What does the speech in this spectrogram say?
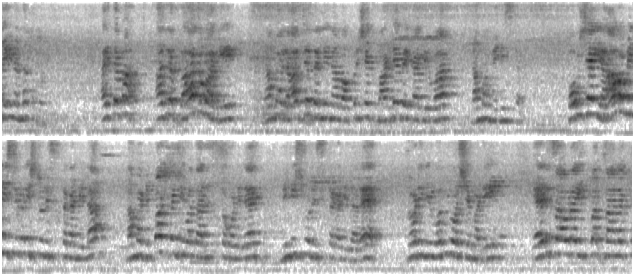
ಲೈನನ್ನು ತಗೊಂಡಿದ್ದೀವಿ ಆಯ್ತಮ್ಮ ಅದರ ಭಾಗವಾಗಿ ನಮ್ಮ ರಾಜ್ಯದಲ್ಲಿ ನಾವು ಅಪ್ರಿಷಿಯೇಟ್ ಮಾಡಲೇಬೇಕಾಗಿರುವ ನಮ್ಮ ಮಿನಿಸ್ಟರ್ ಬಹುಶಃ ಯಾವ ಮಿನಿಸ್ಟರ್ಗಳು ಇಷ್ಟು ರಿಸ್ಕ್ ತಗೊಂಡಿಲ್ಲ? ನಮ್ಮ ಡಿಪಾರ್ಟ್ಮೆಂಟ್ ಇವತ್ತು ರಿಸ್ಕ್ ತಗೊಂಡಿದೆ. ಮಿನಿಸ್ಟ್ರು ರಿಸ್ಕ್ ತಗೊಂಡಿದ್ದಾರೆ. ನೋಡಿ, ನೀವು ಒಂದು ವರ್ಷ ಮಾಡಿ. ಎರಡು ಸಾವಿರ ಇಪ್ಪತ್ನಾಲ್ಕು,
